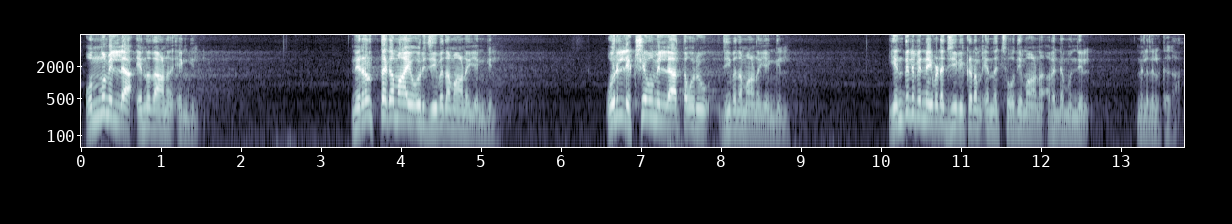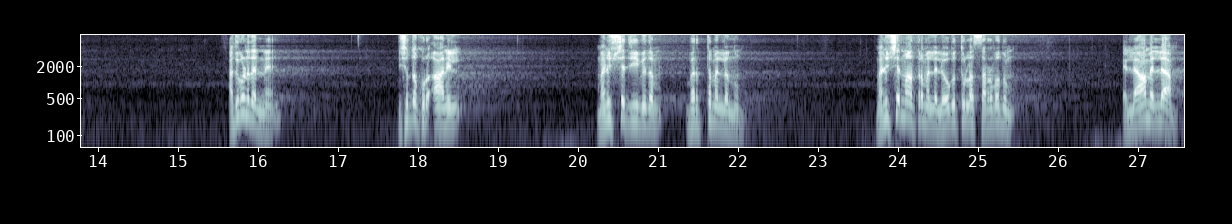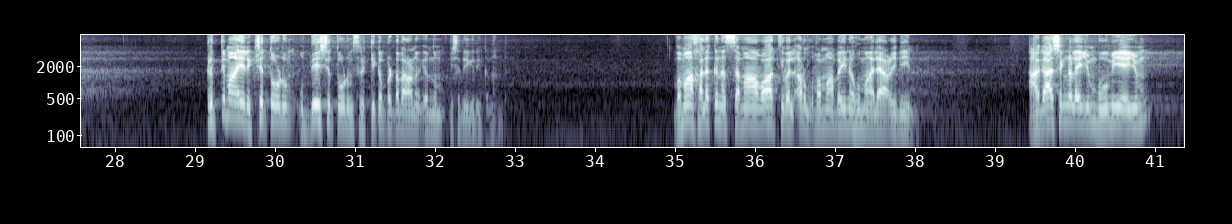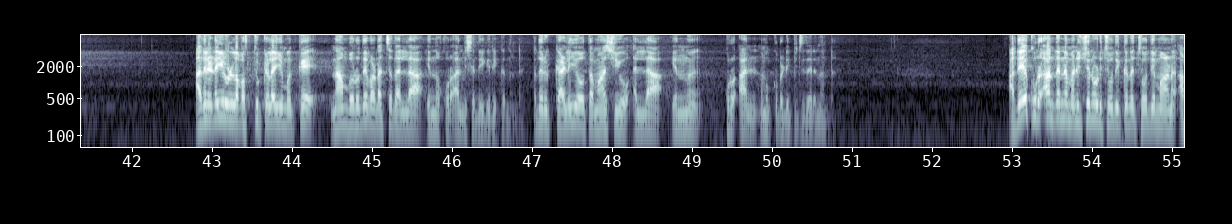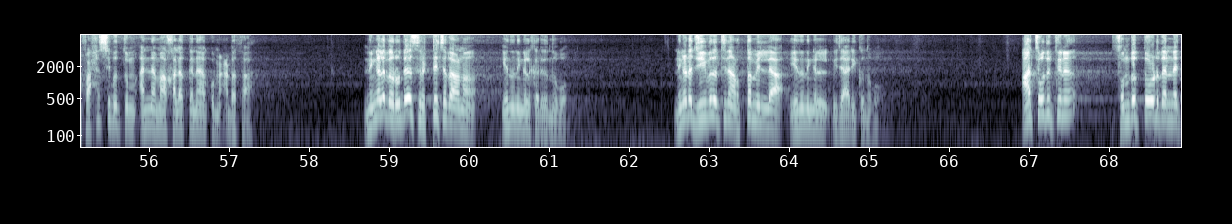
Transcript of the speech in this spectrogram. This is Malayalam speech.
ഒന്നുമില്ല എന്നതാണ് എങ്കിൽ നിരർത്ഥകമായ ഒരു ജീവിതമാണ് എങ്കിൽ ഒരു ലക്ഷ്യവുമില്ലാത്ത ഒരു ജീവിതമാണ് എങ്കിൽ എന്തിനു പിന്നെ ഇവിടെ ജീവിക്കണം എന്ന ചോദ്യമാണ് അവന്റെ മുന്നിൽ നിലനിൽക്കുക. അതുകൊണ്ട് തന്നെ വിശുദ്ധ ഖുർആാനിൽ മനുഷ്യജീവിതം വ്യർത്ഥമല്ലെന്നും മനുഷ്യൻ മാത്രമല്ല ലോകത്തുള്ള സർവതും എല്ലാം എല്ലാം കൃത്യമായ ലക്ഷ്യത്തോടും ഉദ്ദേശ്യത്തോടും സൃഷ്ടിക്കപ്പെട്ടതാണ് എന്നും വിശദീകരിക്കുന്നുണ്ട്. വമാ ഹലക്കന സമാവാത്തി വൽ അർ വമാ ബൈനഹുമാ ആകാശങ്ങളെയും ഭൂമിയെയും അതിനിടയിലുള്ള വസ്തുക്കളെയുമൊക്കെ നാം വെറുതെ പടച്ചതല്ല എന്ന് ഖുർആൻ വിശദീകരിക്കുന്നുണ്ട്. അതൊരു കളിയോ തമാശയോ അല്ല എന്ന് ഖുർആൻ നമുക്ക് പഠിപ്പിച്ചു തരുന്നുണ്ട്. അതേ ഖുർആൻ തന്നെ മനുഷ്യനോട് ചോദിക്കുന്ന ചോദ്യമാണ് അഫഹസിബത്തും അന്നമ ഖലക്കനാക്കും അബഥ? നിങ്ങൾ വെറുതെ സൃഷ്ടിച്ചതാണ് എന്ന് നിങ്ങൾ കരുതുന്നുവോ? നിങ്ങളുടെ ജീവിതത്തിന് അർത്ഥമില്ല എന്ന് നിങ്ങൾ വിചാരിക്കുന്നുവോ? ആ ചോദ്യത്തിന് സ്വന്തത്തോട് തന്നെ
